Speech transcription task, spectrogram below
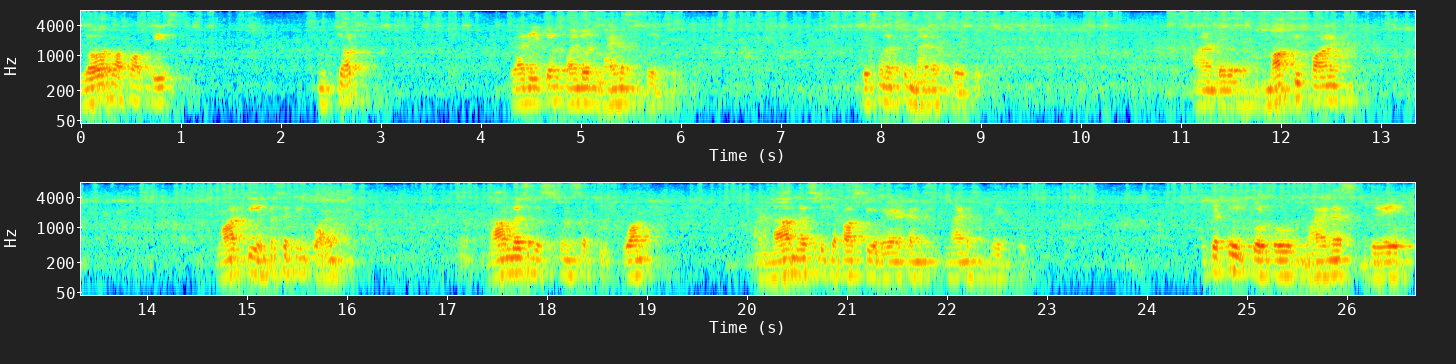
lower half of this chart where you can find out minus Z2. This one is minus Z2. And uh, mark the point, mark the intersecting point, normalized resistance circle 1 and normalized capacitive reactance minus Z2. Z2 equal to minus J2.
